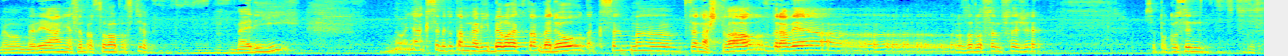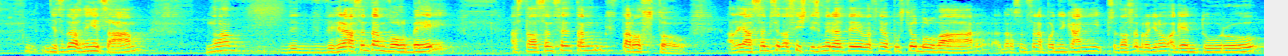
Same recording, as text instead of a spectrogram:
nebo mediální. Já jsem pracoval prostě v, v médiích. No nějak se mi to tam nelíbilo, jak to tam vedou, tak jsem eh, se naštval zdravě a eh, rozhodl jsem se, že se pokusím něco teda změnit sám. No a vyhrál jsem tam volby a stal jsem se tam starostou. Ale já jsem před asi čtyřmi lety vlastně opustil bulvár, dal jsem se na podnikání, předal jsem rodinnou agenturu.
